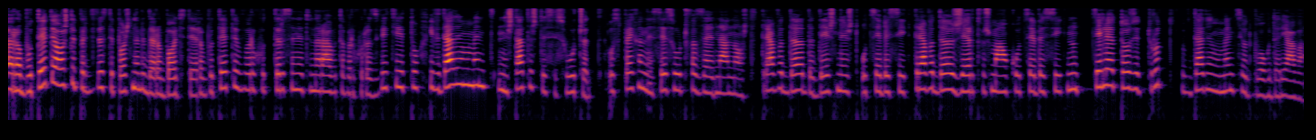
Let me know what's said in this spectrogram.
Работете още преди да сте почнали да работите. Работете върху търсенето на работа, върху развитието и в даден момент нещата ще се случат. Успеха не се случва за една нощ. Трябва да дадеш нещо от себе си, трябва да жертваш малко от себе си, но целият този труд в даден момент се отблагодарява.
